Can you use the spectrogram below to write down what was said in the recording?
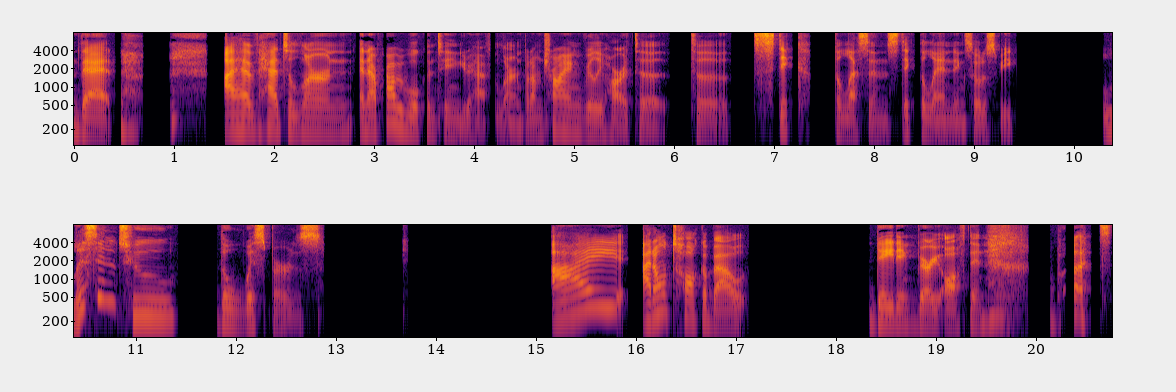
that I have had to learn and I probably will continue to have to learn, but I'm trying really hard to to stick the lesson, stick the landing so to speak. Listen to the whispers. I I don't talk about dating very often, but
